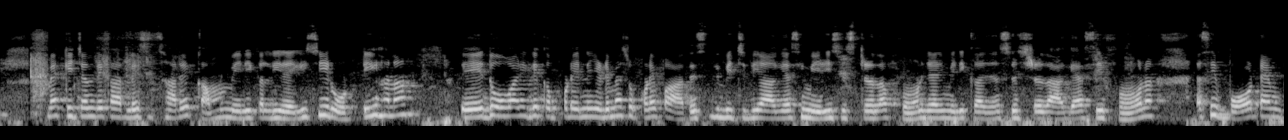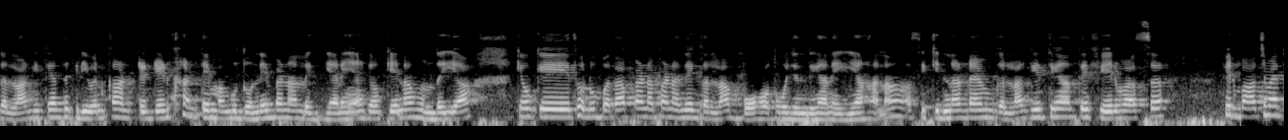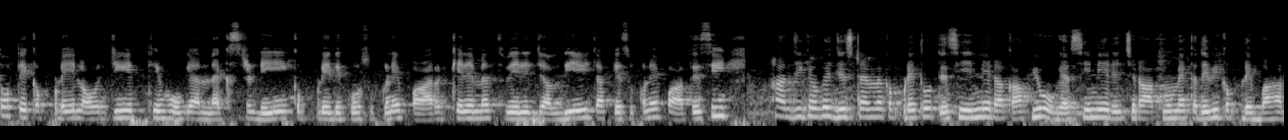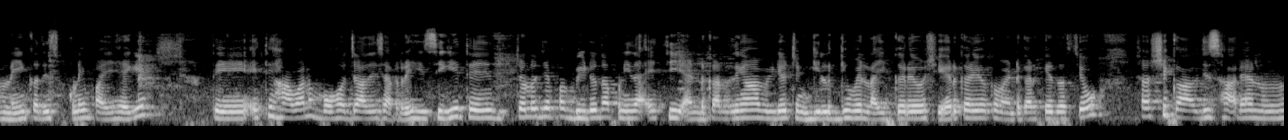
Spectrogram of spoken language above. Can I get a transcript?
ਮੈਂ ਕਿਚਨ ਦੇ ਕਰ ਲਏ ਸੀ, ਸਾਰੇ ਕੰਮ ਮੇਰੀ ਇਕੱਲੀ ਰਹਿ ਗਈ ਸੀ, ਰੋਟੀ ਹੈ ਨਾ ਅਤੇ ਦੋ ਵਾਰੀ ਦੇ ਕੱਪੜੇ ਨੇ ਜਿਹੜੇ ਮੈਂ ਸੁੱਕਣੇ ਪਾਤੇ ਸੀ, ਤੇ ਵਿੱਚ ਦੀ ਆ ਗਿਆ ਸੀ ਮੇਰੀ ਸਿਸਟਰ ਦਾ ਫੋਨ ਜਾਨੀ ਮੇਰੀ ਕਜ਼ਨ ਸਿਸਟਰ ਦਾ ਆ ਗਿਆ ਸੀ ਫੋਨ ਅਸੀਂ ਬਹੁਤ ਟਾਈਮ ਗੱਲਾਂ ਕੀਤੀਆਂ, ਤਕਰੀਬਨ ਘੰਟੇ, ਡੇਢ ਘੰਟੇ ਵਾਂਗੂ ਦੋਨੇ ਭੈਣਾਂ ਲੱਗੀਆਂ ਰਹੀਆਂ, ਕਿਉਂਕਿ ਨਾ ਹੁੰਦਾ ਹੀ ਆ। ਕਿਉਂਕਿ ਤੁਹਾਨੂੰ ਪਤਾ ਭੈਣਾਂ ਭੈਣਾਂ ਦੀਆਂ ਗੱਲਾਂ ਬਹੁਤ ਹੋ ਜਾਂਦੀਆਂ ਨੇਗੀਆਂ ਹੈ ਨਾ ਅਸੀਂ ਕਿੰਨਾ ਟਾਈਮ ਗੱਲਾਂ ਕੀਤੀਆਂ ਅਤੇ ਫਿਰ ਬਸ, ਫਿਰ ਬਾਅਦ ਚ ਮੈਂ ਧੋਤੇ ਕੱਪੜੇ, ਲਓ ਜੀ, ਇੱਥੇ ਹੋ ਗਿਆ ਨੈਕਸਟ ਡੇ ਕੱਪੜੇ ਦੇਖੋ ਸੁੱਕਣੇ ਪਾ ਰੱਖੇ ਨੇ, ਮੈਂ ਸਵੇਰੇ ਜਲਦੀ ਹੀ ਚੱਕ ਕੇ ਸੁੱਕਣੇ ਪਾਤੇ ਸੀ। ਹਾਂਜੀ, ਕਿਉਂਕਿ ਜਿਸ ਟਾਈਮ ਮੈਂ ਕੱਪੜੇ ਧੋਤੇ ਸੀ, ਹਨੇਰਾ ਕਾਫੀ ਹੋ ਗਿਆ ਸੀ, ਹਨੇਰੇ 'ਚ ਰਾਤ ਨੂੰ ਮੈਂ ਕਦੇ ਵੀ ਕੱਪੜੇ ਬਾਹਰ ਨਹੀਂ, ਕਦੇ ਸੁੱਕਣੇ ਪਾਏ ਹੈਗੇ। ਅਤੇ ਇੱਥੇ ਹਵਾ ਨਾ ਬਹੁਤ ਜ਼ਿਆਦਾ ਚੱਲ ਰਹੀ ਸੀਗੀ ਅਤੇ ਚਲੋ ਜੇ, ਆਪਾਂ ਵੀਡੀਓ ਦਾ ਆਪਣੀ ਦਾ ਇੱਥੇ ਹੀ ਐਂਡ ਕਰਦੇ ਹਾਂ ਵੀਡੀਓ ਚੰਗੀ ਲੱਗੀ ਹੋਵੇ ਲਾਈਕ ਕਰਿਓ ਸ਼ੇਅਰ ਕਰਿਓ ਕਮੈਂਟ ਕਰਕੇ ਦੱਸਿਓ। ਸਤਿ ਸ਼੍ਰੀ ਅਕਾਲ ਜੀ ਸਾਰਿਆਂ ਨੂੰ।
